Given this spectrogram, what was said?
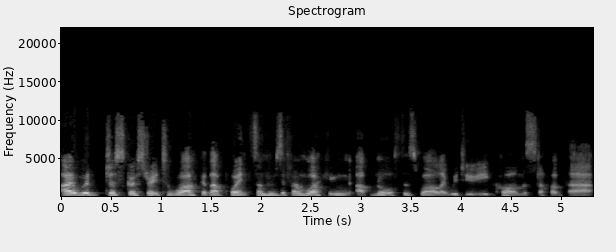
I would just go straight to work at that point. Sometimes, if I'm working up north as well, like we do e-com stuff up there,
